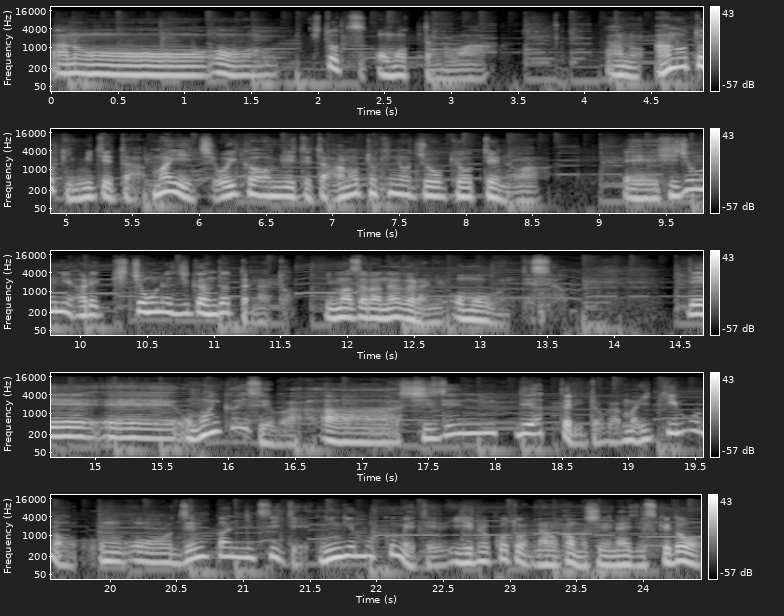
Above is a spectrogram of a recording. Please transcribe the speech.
あのー、一つ思ったのは、あの、あの時見てた、毎日追い川を見れてたあの時の状況っていうのは、えー、非常にあれ貴重な時間だったなと、今更ながらに思うんですよ。で、えー、思い返せばあ自然であったりとか、まあ、生き物全般について人間も含めて言えることなのかもしれないですけど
